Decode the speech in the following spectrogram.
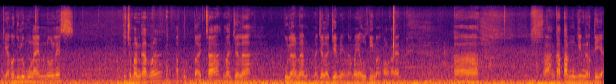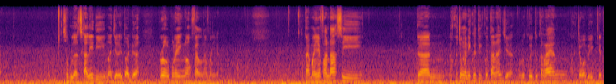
ketika aku dulu mulai menulis itu cuman karena aku baca majalah bulanan, majalah game yang namanya Ultima kalau kalian uh, seangkatan mungkin ngerti ya. Sebulan sekali di majalah itu ada role playing novel namanya. Temanya fantasi, dan aku cuma ikut-ikutan aja. Menurutku itu keren. Aku coba bikin.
